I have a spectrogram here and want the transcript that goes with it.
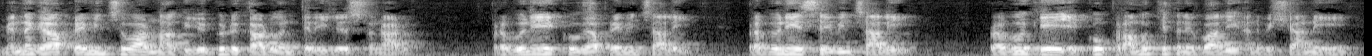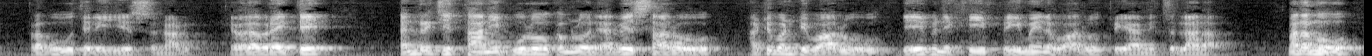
మిన్నగా ప్రేమించేవాడు నాకు యోగ్యుడు కాడు అని తెలియజేస్తున్నాడు. ప్రభునే ఎక్కువగా ప్రేమించాలి ప్రభునే సేవించాలి ప్రభుకే ఎక్కువ ప్రాముఖ్యతనివ్వాలి అనే విషయాన్ని ప్రభువు తెలియజేస్తున్నాడు. ఎవరెవరైతే తండ్రి చిత్తాన్ని భూలోకంలో నెరవేరుస్తారో అటువంటి వారు దేవునికి ప్రియమైన వారు ప్రియామిత్రులారా మనము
